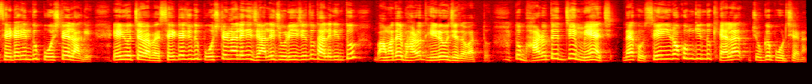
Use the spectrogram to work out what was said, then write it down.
সেটা কিন্তু পোস্টে লাগে। এই হচ্ছে ব্যাপার। সেটা যদি পোস্টে না লেগে জালে জড়িয়ে যেত, তাহলে কিন্তু আমাদের ভারত হেরেও যেতে পারতো। তো ভারতের যে ম্যাচ, দেখো, সেই রকম কিন্তু খেলা চোখে পড়ছে না।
